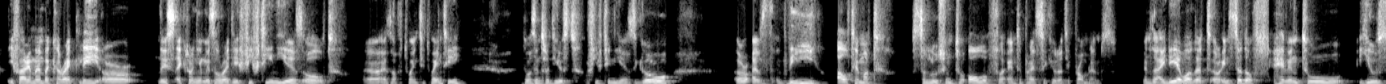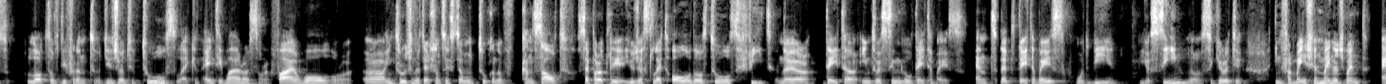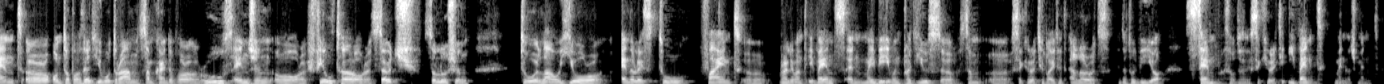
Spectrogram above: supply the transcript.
If I remember correctly, or this acronym is already 15 years old uh, as of 2020. It was introduced 15 years ago as the ultimate solution to all of uh, enterprise security problems. And the idea was that uh, instead of having to use lots of different disjointed tools like an antivirus or a firewall or uh, intrusion detection system to kind of consult separately, you just let all of those tools feed their data into a single database. And that database would be your SIEM, your security information management. And uh, on top of that, you would run some kind of a rules engine or a filter or a search solution to allow your analysts to find uh, relevant events and maybe even produce uh, some uh, security related alerts. That would be your SEM, so the security event management.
